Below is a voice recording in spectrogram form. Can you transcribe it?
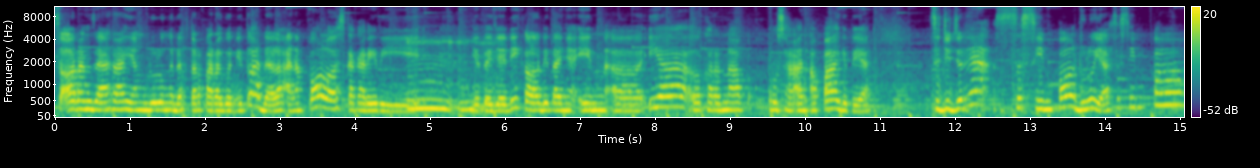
seorang Zahra yang dulu ngedaftar Paragon itu adalah anak polos Kakak Riri. Hmm, hmm, Gitu. Jadi kalau ditanyain eh, iya eh, karena perusahaan apa gitu ya. Sejujurnya sesimpel dulu ya, sesimpel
